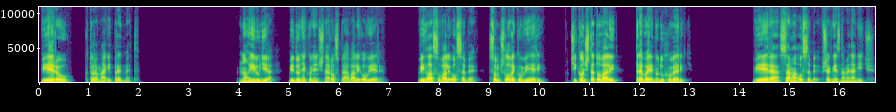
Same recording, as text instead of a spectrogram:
Vierou, ktorá má i predmet. Mnohí ľudia by do nekonečna rozprávali o viere. Vyhlasovali o sebe, som človekom viery. Či konštatovali, treba jednoducho veriť. Viera sama o sebe však neznamená nič.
